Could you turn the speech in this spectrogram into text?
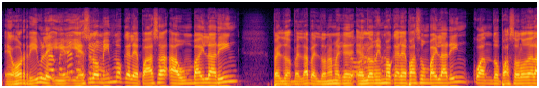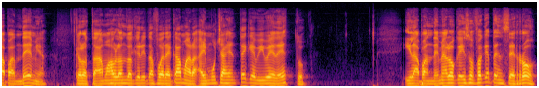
Es horrible. Y, es lo mismo que le pasa a un bailarín. Perdón, ¿verdad? Perdóname que es lo mismo que le pasa a un bailarín cuando pasó lo de la pandemia. Que lo estábamos hablando aquí ahorita fuera de cámara. Hay mucha gente que vive de esto. Y la pandemia lo que hizo fue que te encerró.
